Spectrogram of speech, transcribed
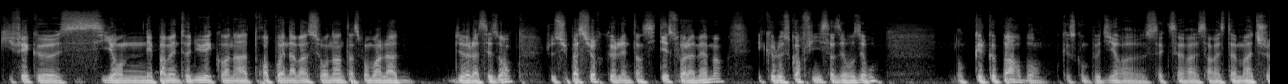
qui fait que si on n'est pas maintenu et qu'on a trois points d'avance sur Nantes à ce moment-là de la saison, je suis pas sûr que l'intensité soit la même et que le score finisse à 0-0. Donc quelque part, bon, qu'est-ce qu'on peut dire? Euh, C'est que ça, ça reste un match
